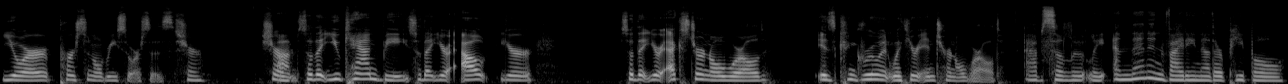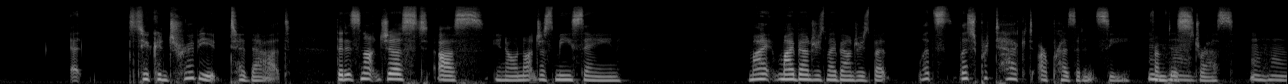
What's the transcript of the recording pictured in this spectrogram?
your personal resources. Sure. Sure. Um, so that you can be, so that you're out, your, so that your external world is congruent with your internal world. Absolutely. And then inviting other people uh, to contribute to that. That it's not just us, you know, not just me saying my my boundaries, my boundaries, but let's let's protect our presidency from Mhm. distress. Mm-hmm.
